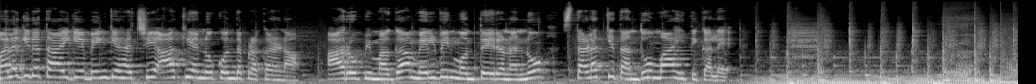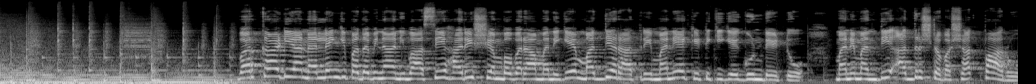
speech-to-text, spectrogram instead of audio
ಮಲಗಿದ ತಾಯಿಗೆ ಬೆಂಕಿ ಹಚ್ಚಿ ಆಕೆಯನ್ನು ಕೊಂದ ಪ್ರಕರಣ. ಆರೋಪಿ ಮಗ ಮೆಲ್ವಿನ್ ಮೊಂತೇರನನ್ನು ಸ್ಥಳಕ್ಕೆ ತಂದು ಮಾಹಿತಿ ಕಲೆ. ವರ್ಕಾಡಿಯ ನಲ್ಲೆಂಗಿ ಪದವಿನ ನಿವಾಸಿ ಹರೀಶ್ ಎಂಬವರ ಮನೆಗೆ ಮಧ್ಯರಾತ್ರಿ ಮನೆಯ ಕಿಟಕಿಗೆ ಗುಂಡೇಟು. ಮನೆ ಮಂದಿ ಅದೃಷ್ಟವಶಾತ್ ಪಾರು.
